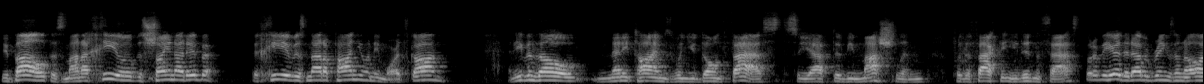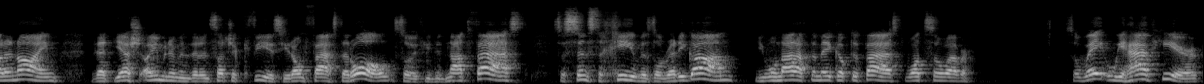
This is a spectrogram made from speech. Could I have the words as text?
The balt is man chiyuv is shayna riba. The chiyuv is not upon you anymore, it's gone. And even though many times when you don't fast, so you have to be mashlim for the fact that you didn't fast, but over here the Rebbe brings on a nine that yesh oimrim and that in such a kvias you don't fast at all. So if you did not fast, so since the chiv is already gone, you will not have to make up the fast whatsoever. So wait, we have here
